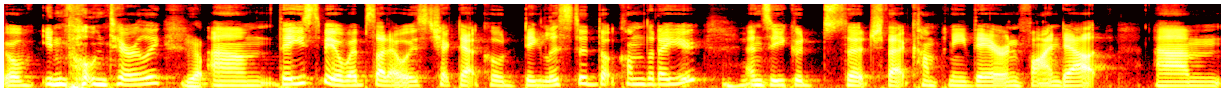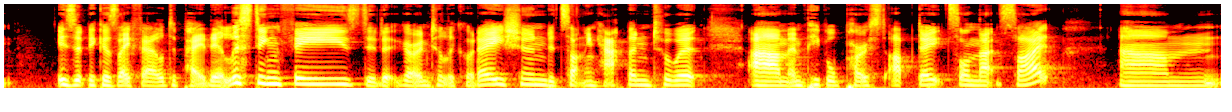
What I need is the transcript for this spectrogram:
or involuntarily. Yep. Um, there used to be a website I always checked out called delisted.com.au. And so you could search that company there and find out um, is it because they failed to pay their listing fees? Did it go into liquidation? Did something happen to it? Um, and people post updates on that site. Um,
